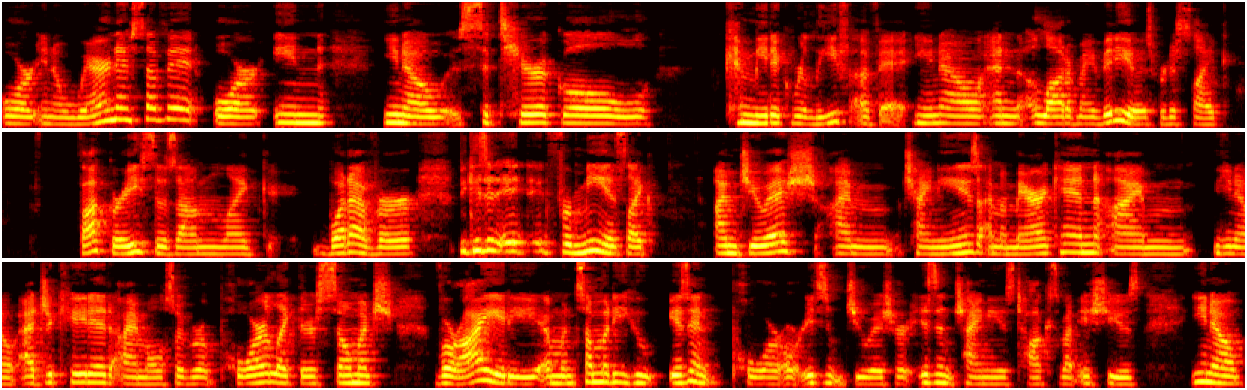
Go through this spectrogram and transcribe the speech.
or in awareness of it or in, you know, satirical comedic relief of it, you know, and a lot of my videos were just like, fuck racism, like whatever. Because it, it, it for me is like, I'm Jewish, I'm Chinese, I'm American, I'm, you know, educated, I'm also grew up poor. Like there's so much variety. And when somebody who isn't poor or isn't Jewish or isn't Chinese talks about issues, you know,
